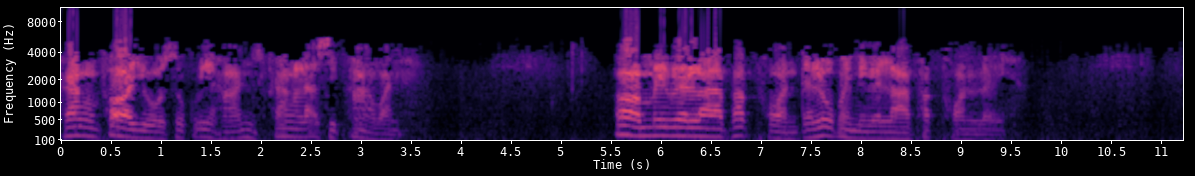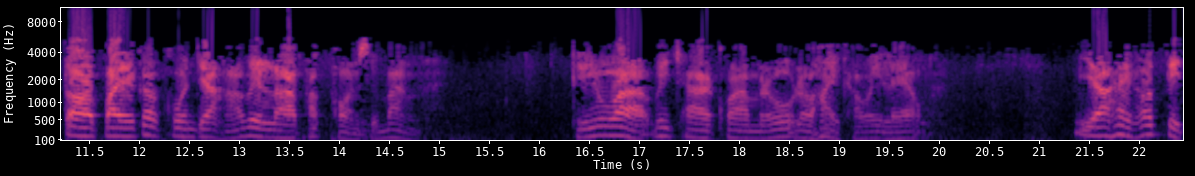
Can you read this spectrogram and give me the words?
ครั้งพ่ออยู่สุขวิหารครั้งละสิบห้าวัน พ่อมีเวลาพักผ่อน แต่ลูกไม่มีเวลาพักผ่อนเลย ต่อไปก็ควรจะหาเวลาพักผ่อนเสียบ้างถือว่าวิชาความรู้เราให้เขาไว้แล้ว อย่าให้เขาติด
